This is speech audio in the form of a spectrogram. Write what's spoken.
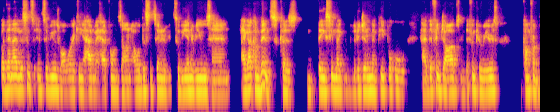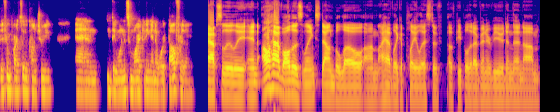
But then I listened to interviews while working. I had my headphones on. I would listen to, to the interviews, and I got convinced because they seemed like legitimate people who had different jobs and different careers come from different parts of the country and they went into marketing and it worked out for them. Absolutely. And I'll have all those links down below. Um, I have like a playlist of, of people that I've interviewed. And then um,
